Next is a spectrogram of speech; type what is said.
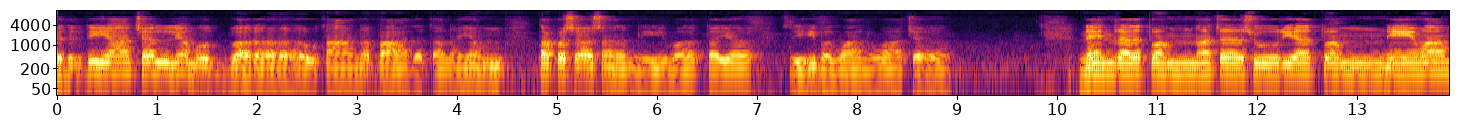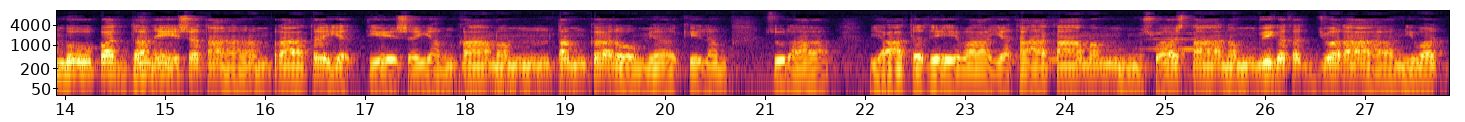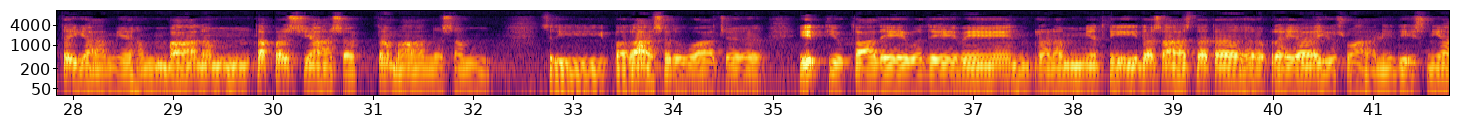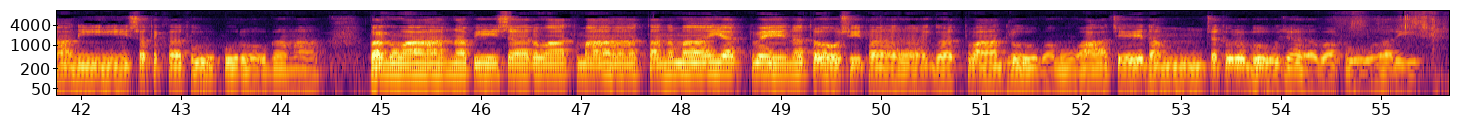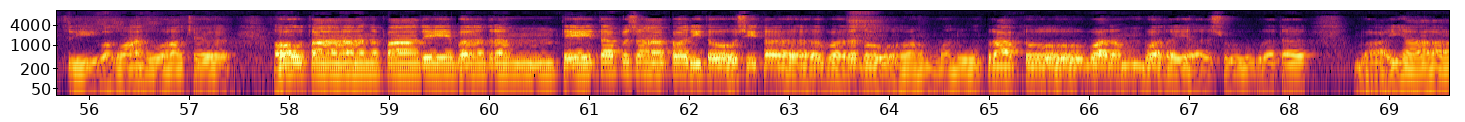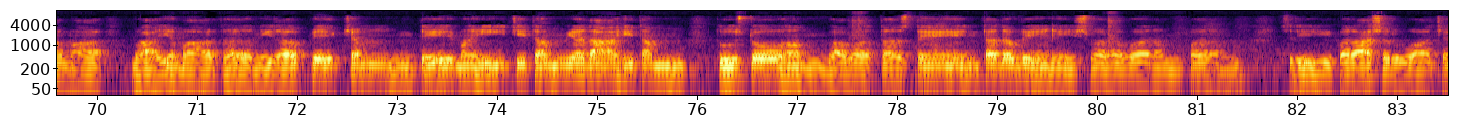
हृदयाचल्यमुद्वर उतानपादतनयं तपसनिवर्तय श्रीभगवानुवाच। नेन्द्रत्वं न च सूर्यत्वं नेवाम्बुपद्धने शतां प्रार्थयत्येष यं कामं तं करोम्यखिलं सुरा। यात देवा यथा कामं स्वस्थानं विगतज्वरा निवर्तयाम्यहं बालं तपस्याशक्तमानसम् श्रीपराशरुवाच इत्युक्तादेव देवेन प्रणम्य त्रिदशास्ततः प्रययुष्वानि धिष्ण्यानि शतक्रतुपुरोगमा भगवानपि सर्वात्मा तन्मयत्वेन तोषित, गत्वा ध्रुवमुवाचेदं चतुर्भुज वपुहरि श्रीभगवानुवाच औतान् पादे भद्रं ते तपसा परितोषित वरदोऽहम् अनुप्राप्तो वरं वरय सुव्रत बाह्यामा बाह्यमार्थनिरपेक्षं ते महीचितं यदाहितं तुष्टोऽहं भवतस्तेन तद्वृणीष्वरं परं। श्रीपराशरुवाच।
